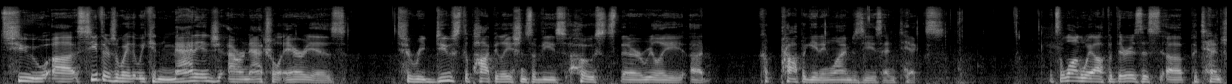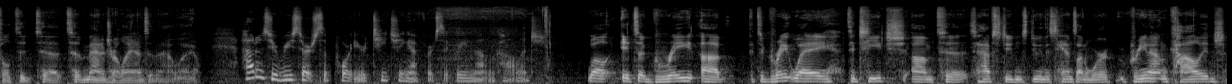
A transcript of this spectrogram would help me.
to uh, see if there's a way that we can manage our natural areas to reduce the populations of these hosts that are really uh, propagating Lyme disease and ticks. It's a long way off, but there is this uh, potential to, to, to manage our lands in that way. How does your research support your teaching efforts at Green Mountain College? Well, it's a great uh, it's a great way to teach um, to, to have students doing this hands-on work. Green Mountain College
